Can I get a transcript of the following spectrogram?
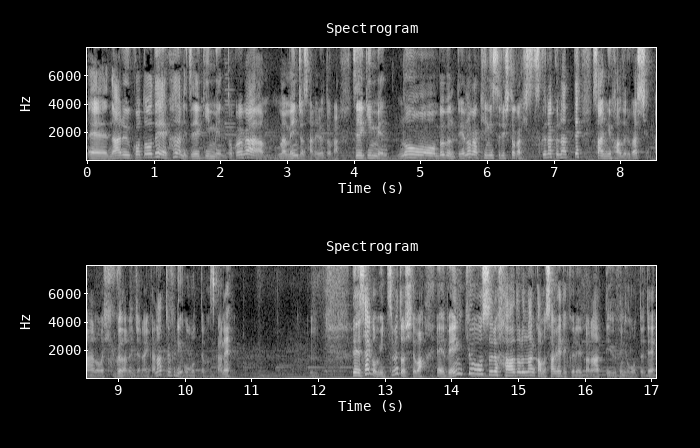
えー、なることで、かなり税金面とかが、まあ、免除されるとか、税金面の部分っていうのが気にする人が少なくなって、参入ハードルがあの低くなるんじゃないかなというふうに思ってますかね。うんで、最後3つ目としては、えー、勉強をするハードルなんかも下げてくれるかなっていうふうに思ってて、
